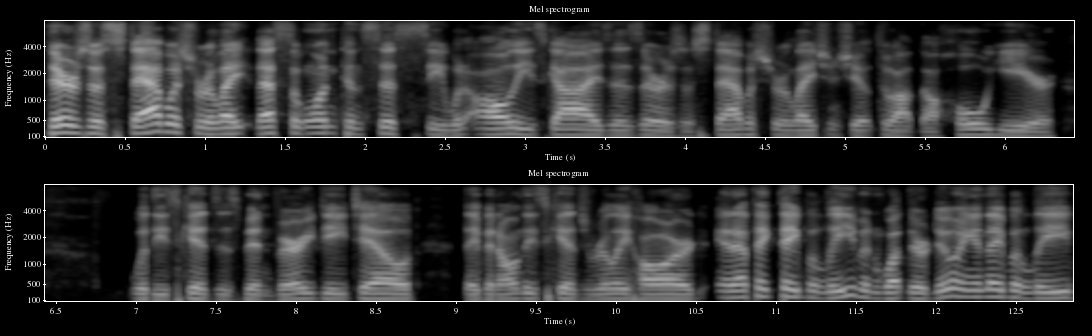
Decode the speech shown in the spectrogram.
there's established relate. That's the one consistency with all these guys is there is established relationship throughout the whole year with these kids. It's been very detailed. They've been on these kids really hard, and I think they believe in what they're doing, and they believe,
